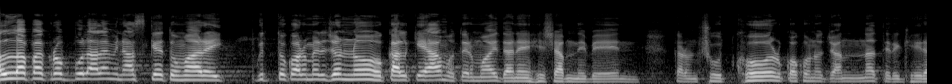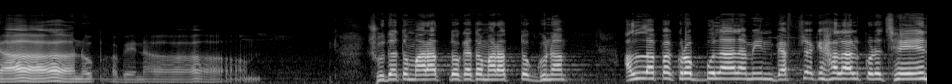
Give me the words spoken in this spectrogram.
আল্লাহ পাক রব্বুল আলমিন আজকে তোমার এই কৃত্যকর্মের জন্য কালকে আমতের ময়দানে হিসাব নেবেন। কারণ সুদখোর কখনো জান্নাতের ঘেরানো পাবে না। সুদা তো মারাত্মক, এত মারাত্মক গুণা আল্লাহ পাক রব্বুল আলমিন ব্যবসাকে হালাল করেছেন।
